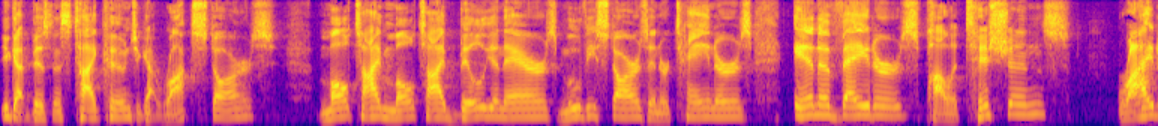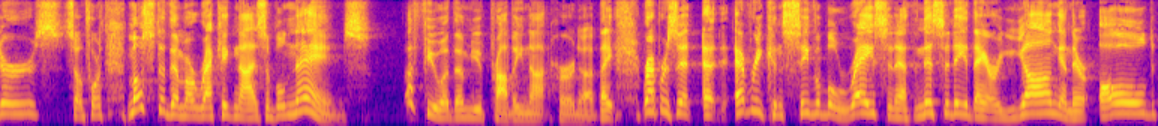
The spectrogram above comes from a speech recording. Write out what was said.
You got business tycoons, you got rock stars, multi, multi billionaires, movie stars, entertainers, innovators, politicians, writers, so forth. Most of them are recognizable names. A few of them you've probably not heard of. They represent uh, every conceivable race and ethnicity. They are young and they're old.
